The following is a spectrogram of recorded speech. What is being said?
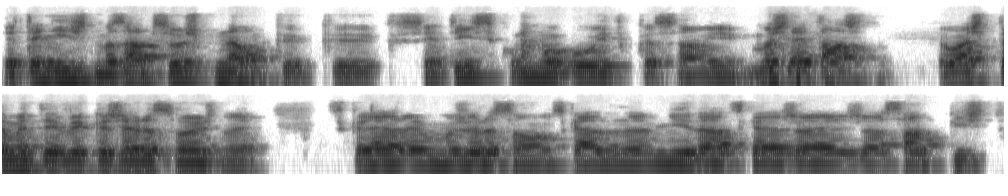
eu tenho isto, mas há pessoas que não, que, que, que sentem isso como uma boa educação. E, mas é tal, eu acho que também tem a ver com as gerações, não é? Se calhar é uma geração, se calhar da minha idade, se calhar já, já sabe que isto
